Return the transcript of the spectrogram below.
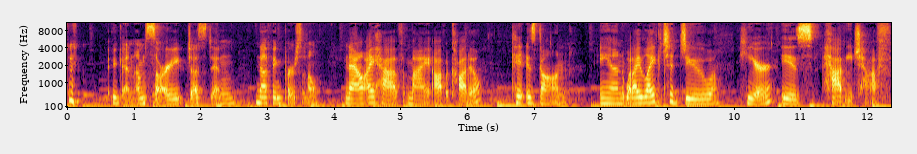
Again, I'm sorry, Justin. Nothing personal. Now I have my avocado. Pit is gone. And what I like to do here is have each half.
